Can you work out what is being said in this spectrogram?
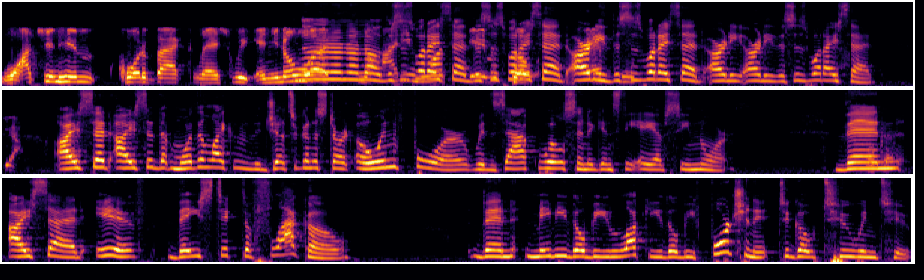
Watching him quarterback last week, and you know No, what? no, no, no, no. I This is what I said. This is what I said. Artie, this is what I said. Artie, Artie, this is what I said. I said I said that more than likely the Jets are going to start 0 and 4 with Zach Wilson against the AFC North. Then I said if they stick to Flacco, then maybe they'll be lucky, they'll be fortunate to go 2 and 2.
